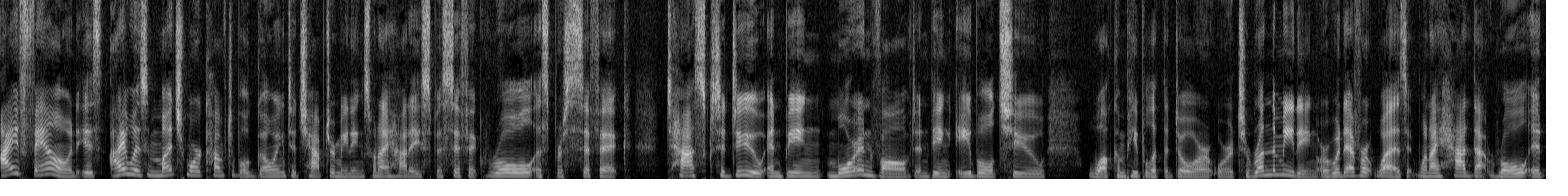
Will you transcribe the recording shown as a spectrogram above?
I found is I was much more comfortable going to chapter meetings when I had a specific role, a specific task to do, and being more involved and being able to welcome people at the door or to run the meeting or whatever it was. When I had that role, it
